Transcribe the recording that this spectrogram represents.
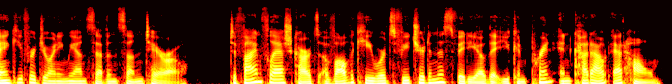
Thank you for joining me on Seventh Sun Tarot. To find flashcards of all the keywords featured in this video that you can print and cut out at home,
